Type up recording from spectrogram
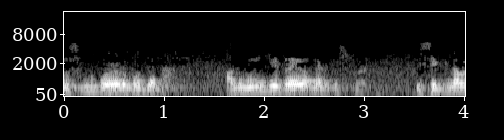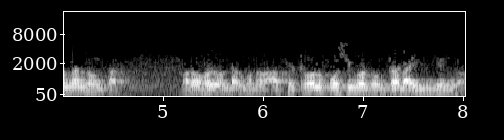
చూసుకుని పోయాడు పొద్దున్న. అందు గురించి డ్రైవర్ నడిపిస్తున్నాడు. ఈ సిగ్నల్ మెన్ ఉంటారు. మరొకళ్ళు ఉంటారు. మనం ఆ పెట్రోల్ పోసి కూడా ఉంటాడు ఆ ఇంజిన్లో.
